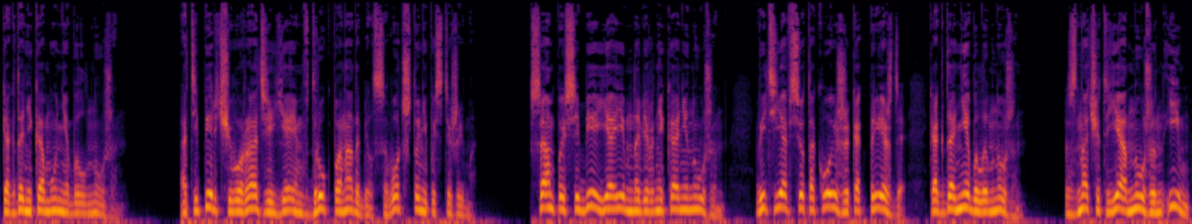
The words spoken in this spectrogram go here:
когда никому не был нужен. А теперь чего ради я им вдруг понадобился, вот что непостижимо. Сам по себе я им наверняка не нужен, ведь я все такой же, как прежде, когда не был им нужен. Значит, я нужен им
